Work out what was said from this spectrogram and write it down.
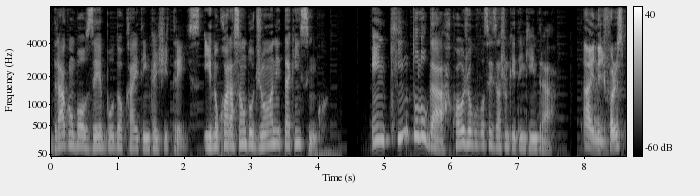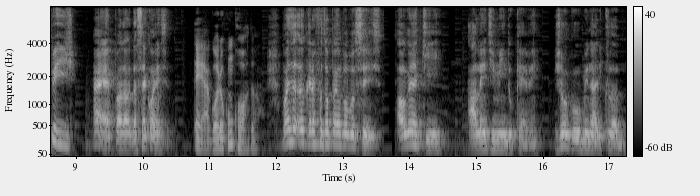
Dragon Ball Z Budokai Tenkaichi 3. E no coração do Johnny, Tekken 5. Em quinto lugar, qual jogo vocês acham que tem que entrar? Ah, Need for Speed. É, pra dar sequência. É, agora eu concordo. Mas eu quero fazer uma pergunta pra vocês. Alguém aqui, além de mim e do Kevin, jogou o Midnight Club?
